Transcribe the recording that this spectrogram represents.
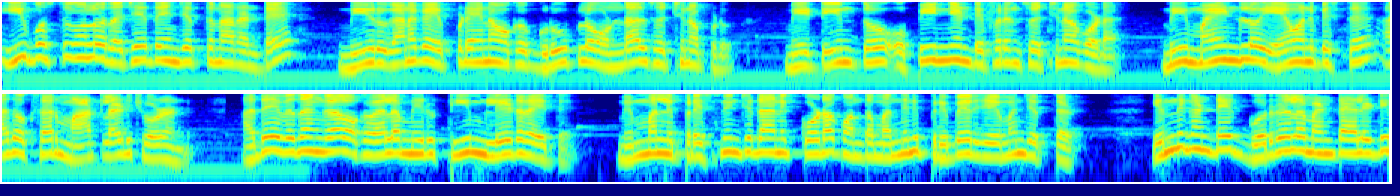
ఈ పుస్తకంలో రచయిత ఏం చెప్తున్నారంటే మీరు గనక ఎప్పుడైనా ఒక గ్రూప్లో ఉండాల్సి వచ్చినప్పుడు మీ టీంతో ఒపీనియన్ డిఫరెన్స్ వచ్చినా కూడా మీ మైండ్లో ఏమనిపిస్తే అది ఒకసారి మాట్లాడి చూడండి. అదే విధంగా ఒకవేళ మీరు టీం లీడర్ అయితే మిమ్మల్ని ప్రశ్నించడానికి కూడా కొంతమందిని ప్రిపేర్ చేయమని చెప్తాడు. ఎందుకంటే గొర్రెల మెంటాలిటీ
